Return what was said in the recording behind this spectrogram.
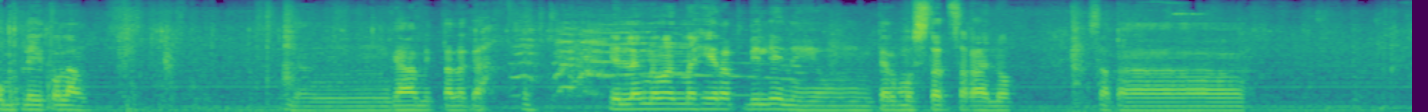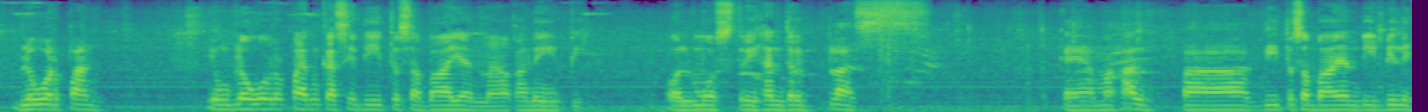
kumpleto lang ng gamit talaga. Yun lang naman mahirap bilhin eh, yung thermostat saka ano, saka blower fan. Yung blower fan kasi dito sa bayan, mga kanipi, almost 300 plus. Kaya mahal pag dito sa bayan bibili.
